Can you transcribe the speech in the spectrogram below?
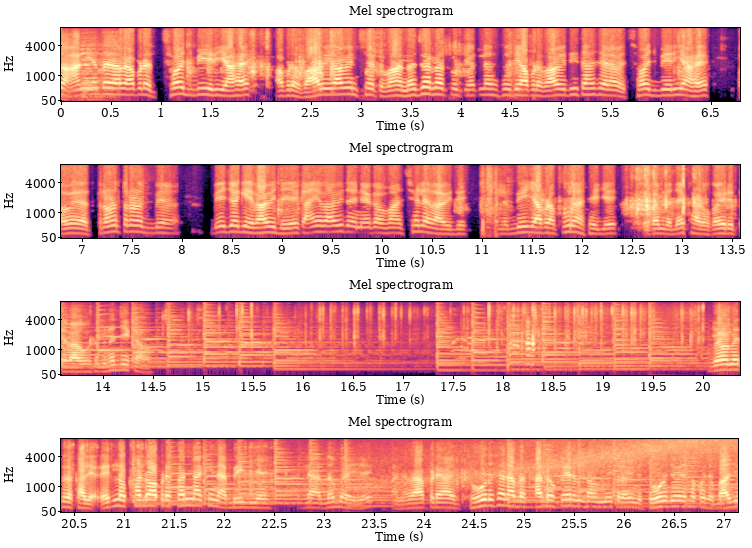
મિત્રો, આની અંદર હવે આપણે છ જ બી રહ્યા છે આપણે વાવી આવીને છે વા નજર નથી એટલે સુધી આપણે વાવી દીધા છે હવે છ જ બી રહ્યા છે હવે ત્રણ ત્રણ બે- જગ્યાએ વાવી દઈએ. એક અહીંયા વાવી દઈએ ને એક છેલ્લે વાવી દઈએ. એટલે બીજ આપણા પૂરા થઈ જાય. તો તમને દેખાડું કઈ રીતે વાવું તમે નજીક આવો. જો મિત્રો, ખાલી એટલો ખાડો આપણે કરી નાખીને બીજને. એટલે આ દબાઈ જાય. અને હવે આપણે આ ધૂળ છે ને આપણે ખાડો કરીને તમે મિત્રો એને ધૂળ જોઈ શકો છો. બાજુ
